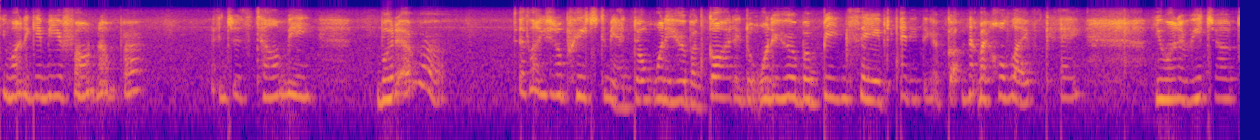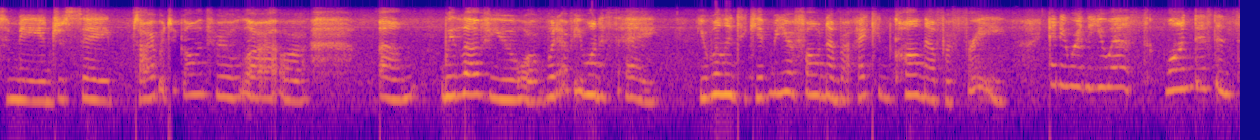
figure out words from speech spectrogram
you want to give me your phone number and just tell me whatever. As long as you don't preach to me. I don't want to hear about God. I don't want to hear about being saved. Anything. I've gotten that my whole life, okay? You want to reach out to me and just say, sorry what you're going through, Laura, or um, we love you, or whatever you want to say. You're willing to give me your phone number. I can call now for free. Anywhere in the U.S. Long distance.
